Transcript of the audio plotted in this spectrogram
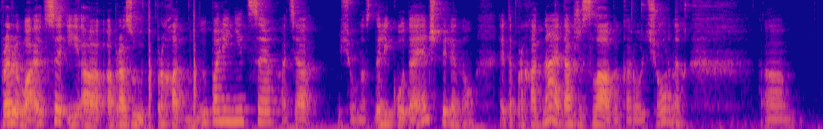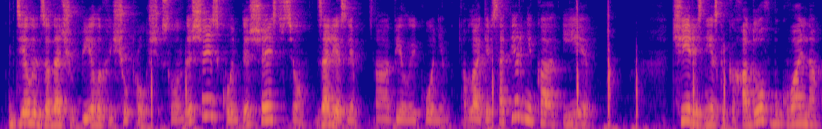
прорываются и а, образуют проходную по линии С, хотя еще у нас далеко до Эншпиля, но это проходная, а также слабый король черных э, делают задачу белых еще проще. Слон d6, конь d6, все, залезли э, белые кони в лагерь соперника, и через несколько ходов буквально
